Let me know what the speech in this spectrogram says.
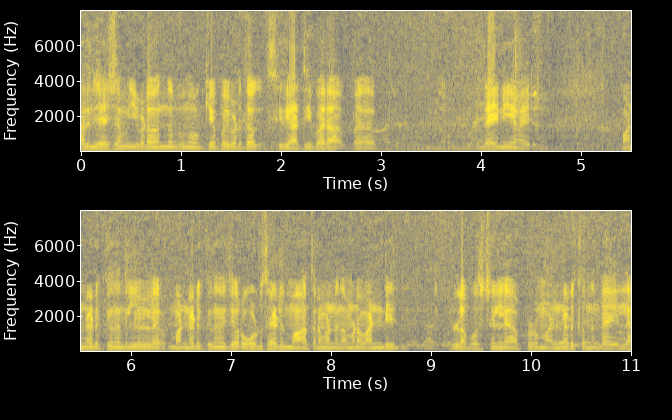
അതിനുശേഷം ഇവിടെ വന്ന് നോക്കിയപ്പോൾ ഇവിടുത്തെ സ്ഥിതി അതിപരാ ദയനീയമായിരുന്നു. മണ്ണെടുക്കുന്നതിലുള്ള മണ്ണെടുക്കുന്നത് വെച്ചാൽ റോഡ് സൈഡിൽ മാത്രമാണ് നമ്മുടെ വണ്ടി ഉള്ള പൊസിഷനിൽ അപ്പോഴും മണ്ണെടുക്കുന്നുണ്ടായില്ല.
